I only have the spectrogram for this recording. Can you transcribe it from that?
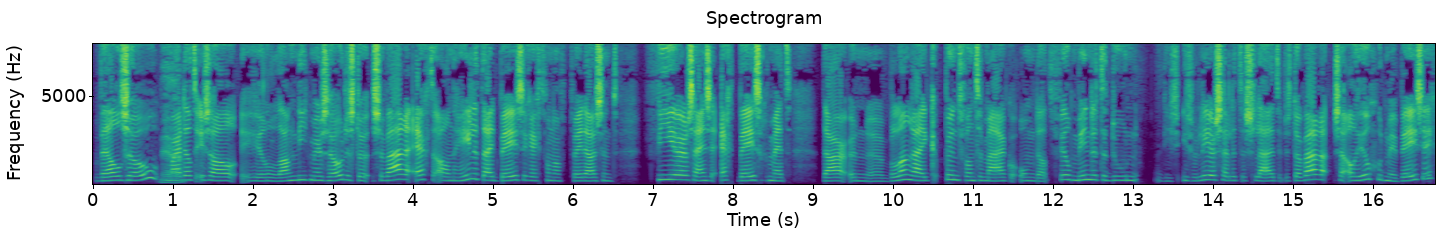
wel zo, Ja. maar dat is al heel lang niet meer zo. Dus de, ze waren echt al een hele tijd bezig. Echt vanaf 2004 zijn ze echt bezig met daar een belangrijk punt van te maken om dat veel minder te doen. Die isoleercellen te sluiten. Dus daar waren ze al heel goed mee bezig.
